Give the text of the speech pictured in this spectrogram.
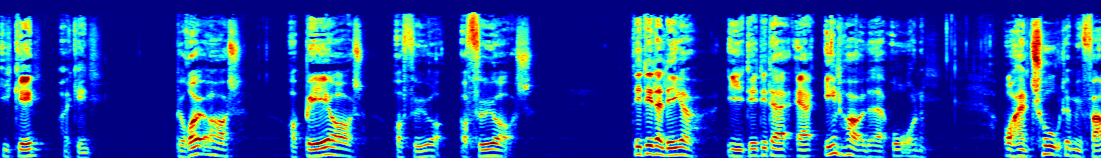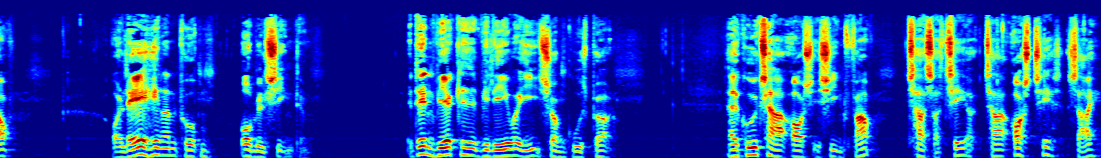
igen og igen. Berører os og bærer os og fører, og fører os. Det er det, der ligger i, det er det, der er indholdet af ordene. Og han tog dem i favn og lagde hænderne på dem og velsignede dem. Den virkelighed, vi lever i som Guds børn. At Gud tager os i sin favn, tager, sig til, tager os til sig,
